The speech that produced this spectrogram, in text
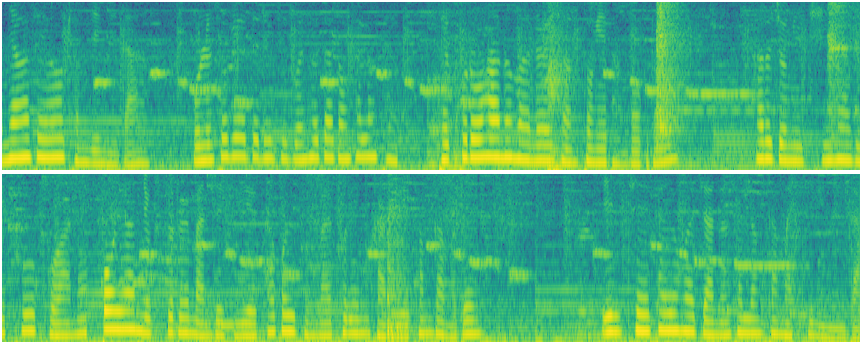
안녕하세요 겸지입니다. 오늘 소개해드릴 집은 효자동 설렁탕 100% 한우 마늘 전통의 방법으로 하루종일 진하게 푹 고안해 뽀얀 육수를 만들기 위해 사골 분말 프린 가루의 첨가물을 일체 사용하지 않은 설렁탕 맛집입니다.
